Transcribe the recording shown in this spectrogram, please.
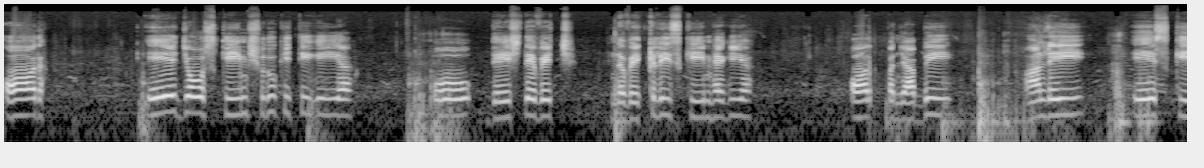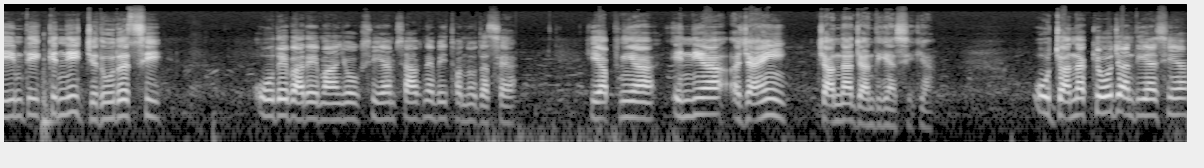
ਔਰ ਇਹ ਜੋ ਸਕੀਮ ਸ਼ੁਰੂ ਕੀਤੀ ਗਈ ਆ, ਉਹ ਦੇਸ਼ ਦੇ ਵਿੱਚ ਨਵੇਕਲੀ ਸਕੀਮ ਹੈਗੀ ਆ ਔਰ ਪੰਜਾਬੀ ਆਉਣ ਲਈ ਇਹ ਸਕੀਮ ਦੀ ਕਿੰਨੀ ਜ਼ਰੂਰਤ ਸੀ, ਉਹਦੇ ਬਾਰੇ ਮਾਨਯੋਗ ਸੀਐਮ ਸਾਹਿਬ ਨੇ ਵੀ ਤੁਹਾਨੂੰ ਦੱਸਿਆ ਕਿ ਆਪਣੀਆਂ ਇੰਨੀਆਂ ਅਜਾਈਂ ਜਾਨਾਂ ਜਾਂਦੀਆਂ ਸੀਗੀਆਂ। ਉਹ ਜਾਨਾਂ ਕਿਉਂ ਜਾਂਦੀਆਂ ਸੀਆਂ?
